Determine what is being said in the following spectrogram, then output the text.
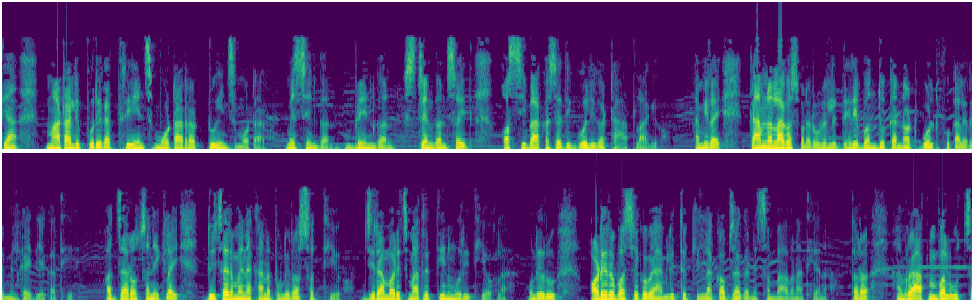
त्यहाँ माटाले पुरेका थ्री इन्च मोटार र two inch mortar machine gun Bren gun Sten gun सहित अस्सी बाकसती गोलीगट्टा हात लाग्यो। हामीलाई काम नलागोस् भनेर उनीहरूले धेरै बन्दुकका नट बोल्ट फुकालेर मिल्काइदिएका थिए। हजारौँ सैनिकलाई दुई चार महिना खान पुग्ने रसद थियो। जिरा मरिच मात्रै तीन मुरी थियो होला। उनीहरू अडेर बसेको भए हामीले त्यो किल्ला कब्जा गर्ने सम्भावना थिएन। तर हाम्रो आत्मबल उच्च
